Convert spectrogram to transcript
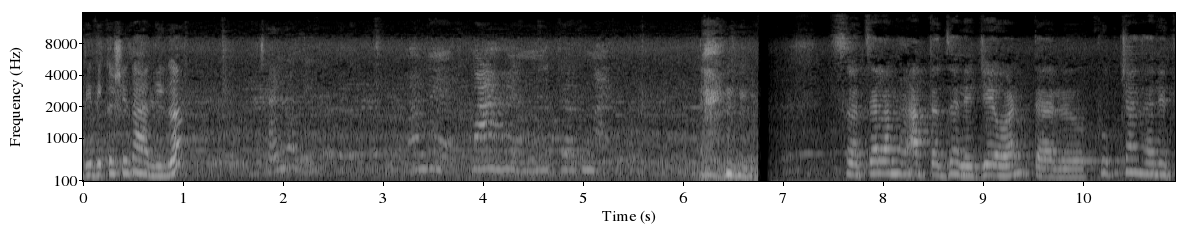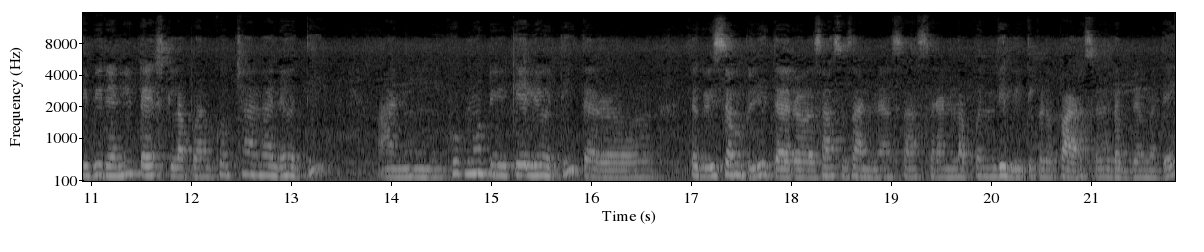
दीदी कशी झाली ग? सो चला मग आताच झाले जेवण. तर खूप छान झाली होती बिर्याणी टेस्टला पण खूप छान झाली होती. आणि खूप मोठी केली होती. तर सगळी संपली तर अं, सासू सासऱ्यांना पण दिली तिकडं पार्सल डब्यामध्ये.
